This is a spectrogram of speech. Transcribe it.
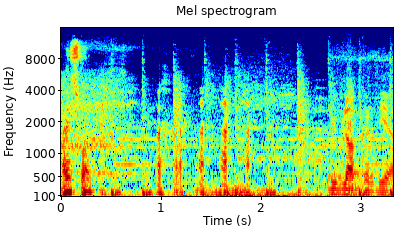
नाइस वन ब्लॉक कर दिया।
